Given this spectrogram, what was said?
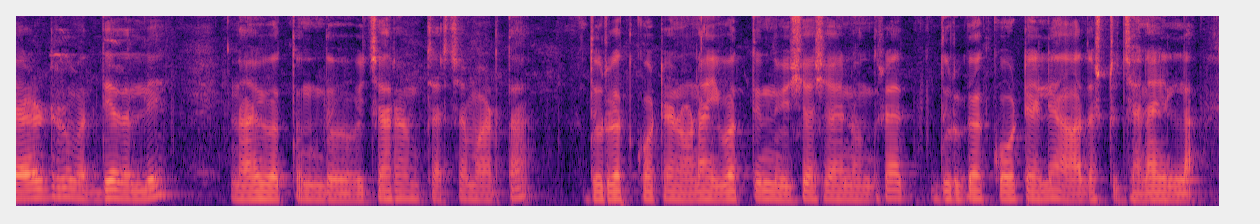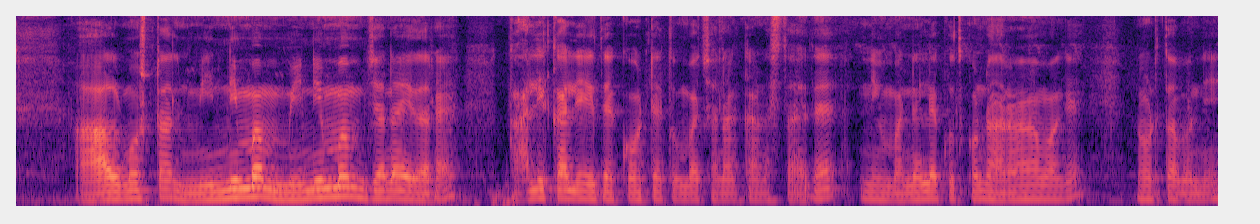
ಎರಡರ ಮಧ್ಯದಲ್ಲಿ ನಾವಿವತ್ತೊಂದು ವಿಚಾರವನ್ನು ಚರ್ಚೆ ಮಾಡ್ತಾ, ದುರ್ಗದ ಕೋಟೆ ನೋಡೋಣ ಇವತ್ತಿನ ವಿಶೇಷ ಏನು ಅಂದರೆ, ದುರ್ಗ ಕೋಟೆಯಲ್ಲಿ ಆದಷ್ಟು ಜನ ಇಲ್ಲ. ಆಲ್ಮೋಸ್ಟ್ ಆಲ್ ಮಿನಿಮಮ್ ಮಿನಿಮಮ್ ಜನ ಇದ್ದಾರೆ ಖಾಲಿ ಖಾಲಿ ಇದೆ, ಕೋಟೆ ತುಂಬ ಚೆನ್ನಾಗಿ ಕಾಣಿಸ್ತಾ ಇದೆ. ನೀವು ಮನೆಯಲ್ಲೇ ಕೂತ್ಕೊಂಡು ಆರಾಮಾಗಿ ನೋಡ್ತಾ ಬನ್ನಿ.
